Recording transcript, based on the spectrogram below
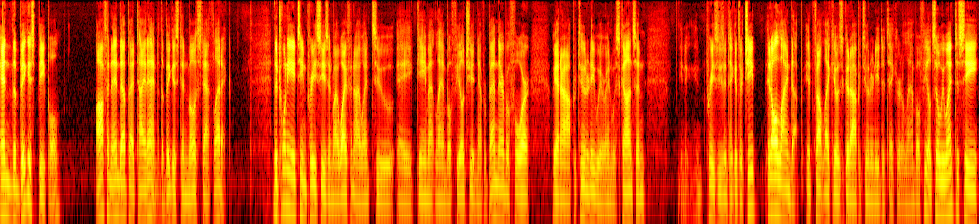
and the biggest people often end up at tight end, the biggest and most athletic. The 2018 preseason, my wife and I went to a game at Lambeau Field. She had never been there before. We had an opportunity. We were in Wisconsin. You know, preseason tickets are cheap. It all lined up. It felt like it was a good opportunity to take her to Lambeau Field. So we went to see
